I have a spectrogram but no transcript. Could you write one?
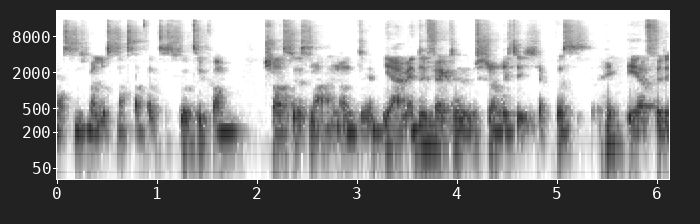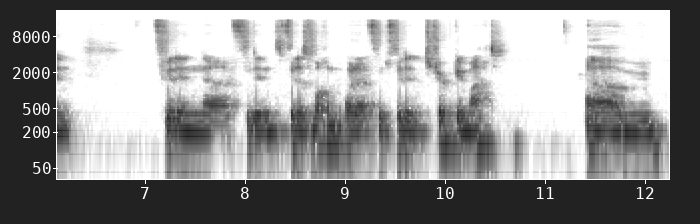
hast nicht mal Lust nach San Francisco zu kommen, schaust du es mal an. Und äh, ja, im Endeffekt schon richtig. Ich habe das eher für den für den äh, für den für das Wochen oder für, für den Trip gemacht. Ähm,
